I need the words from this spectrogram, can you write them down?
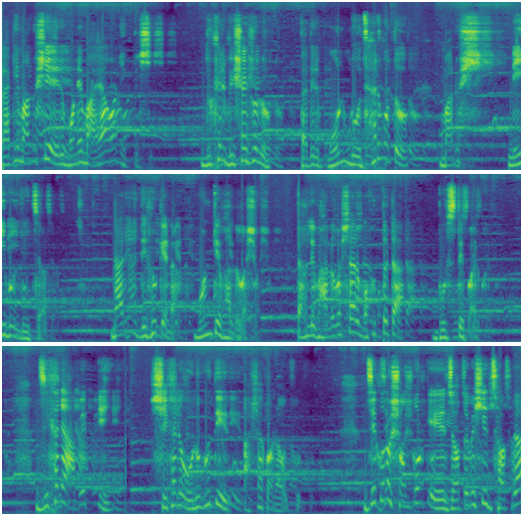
রাগী মানুষের মনে মায়া অনেক বেশি। দুঃখের বিষয় হলো, তাদের মন বোঝার মতো মানুষ নেই বললেই চলে। নারীর দেহকে না, মনকে ভালোবাসো। তাহলে ভালোবাসার মহত্বটা বুঝতে পারবে। যেখানে আবেগ নেই, সেখানে অনুভূতির আশা করাও ভুল যে কোনো সম্পর্কে যত বেশি ঝগড়া,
